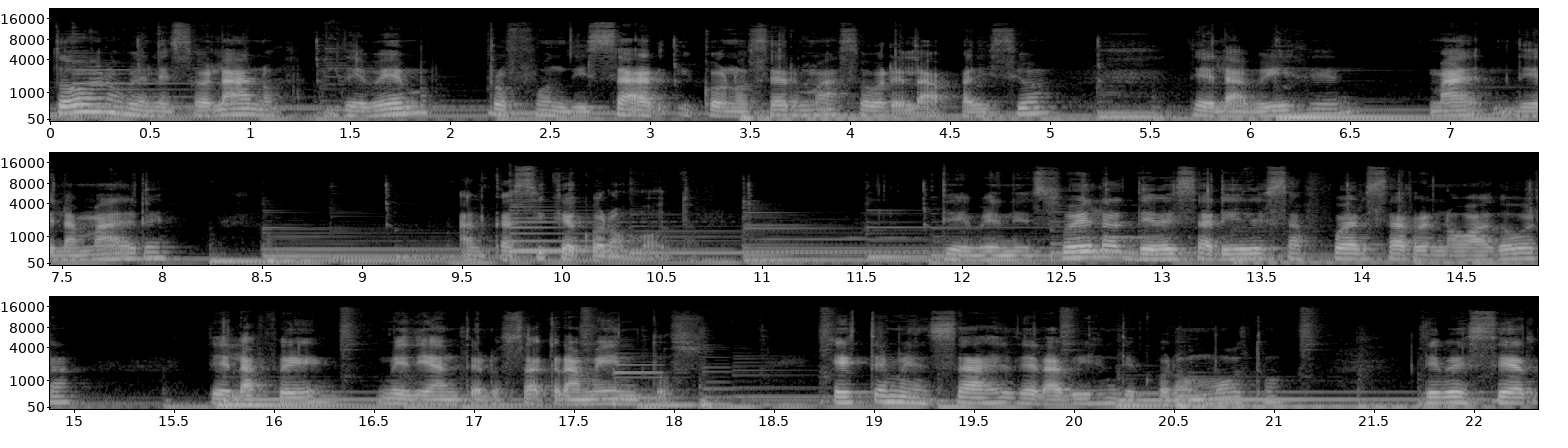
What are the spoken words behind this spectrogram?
Todos los venezolanos debemos profundizar y conocer más sobre la aparición de la Virgen de la Madre al cacique Coromoto. De Venezuela debe salir esa fuerza renovadora de la fe mediante los sacramentos. Este mensaje de la Virgen de Coromoto debe ser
